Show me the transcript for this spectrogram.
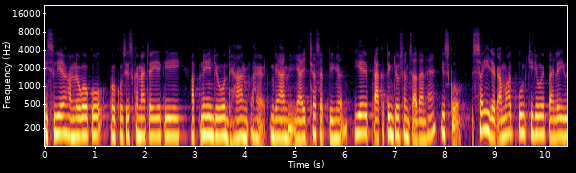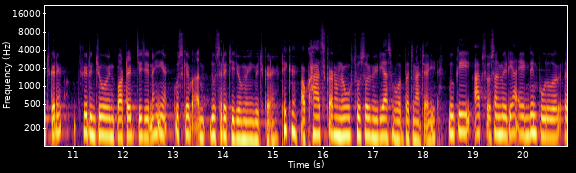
इसलिए हम लोगों को कोशिश करना चाहिए कि अपने जो ध्यान है, ध्यान या इच्छा शक्ति है, ये प्राकृतिक जो संसाधन है, इसको सही जगह, महत्वपूर्ण चीज़ों में पहले यूज़ करें, फिर जो इम्पोर्टेंट चीज़ें नहीं है, उसके बाद दूसरे चीज़ों में यूज़ करें, ठीक है? और खासकर हम लोग सोशल मीडिया से बहुत बचना चाहिए, क्योंकि आप सोशल मीडिया एक दिन पूर्व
